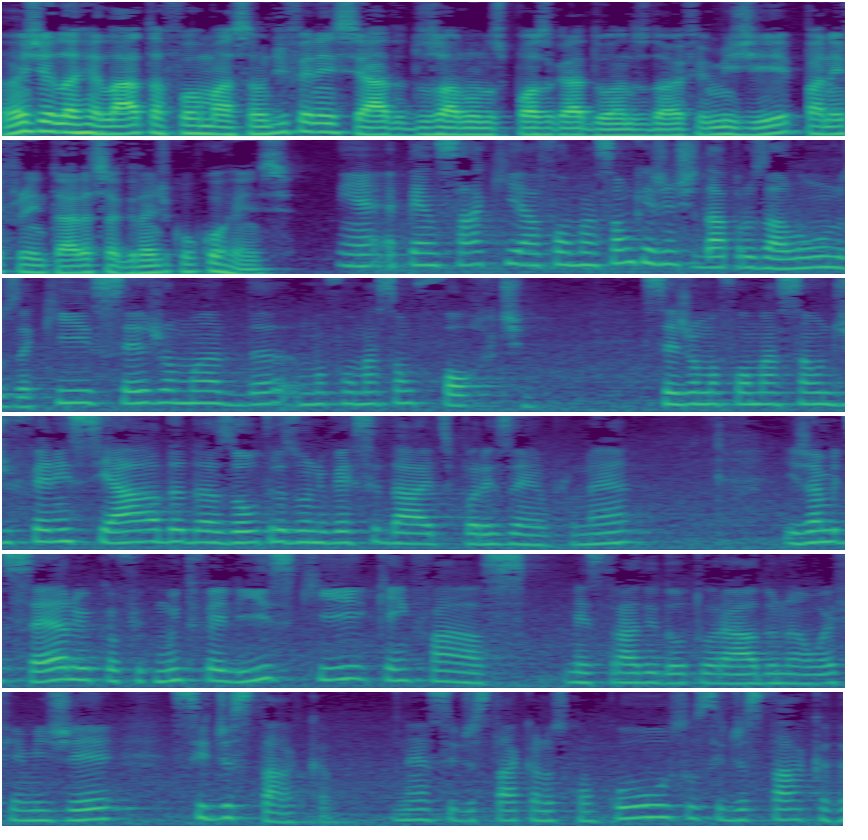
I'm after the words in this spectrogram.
Angela relata a formação diferenciada dos alunos pós-graduandos da UFMG para enfrentar essa grande concorrência. É pensar que a formação que a gente dá para os alunos aqui seja uma, uma formação forte, seja uma formação diferenciada das outras universidades, por exemplo, né? E já me disseram, e o que eu fico muito feliz, que quem faz mestrado e doutorado na UFMG se destaca, né? Se destaca nos concursos, se destaca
